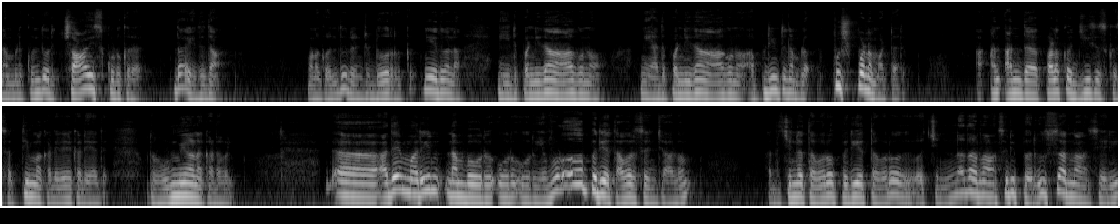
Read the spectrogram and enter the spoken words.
நம்மளுக்கு வந்து ஒரு சாய்ஸ் கொடுக்குற தான் இதுதான். உனக்கு வந்து ரெண்டு டோர் இருக்குது நீ எது வேணா நீ இது பண்ணி தான் ஆகணும் நீ அதை பண்ணி தான் ஆகணும் அப்படின்ட்டு நம்மளை புஷ் பண்ண மாட்டார். அந் அந்த பழக்கம் ஜீசஸ்க்கு சத்தியமாக கிடையவே கிடையாது. ஒரு உண்மையான கடவுள். அதே மாதிரி நம்ம ஒரு ஒரு ஒரு எவ்வளோ பெரிய தவறு செஞ்சாலும் அது சின்ன தவறோ பெரிய தவறோ அது சின்னதாக இருந்தாலும் சரி பெருசாக இருந்தாலும் சரி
